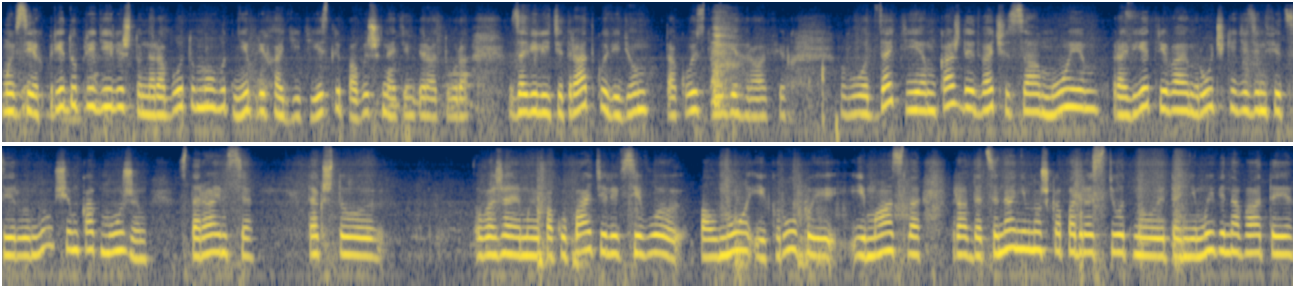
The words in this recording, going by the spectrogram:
мы всех предупредили, что на работу могут не приходить, если повышенная температура. Завели тетрадку, ведем такой строгий график. Вот. Затем каждые два часа моем, проветриваем, ручки дезинфицируем. Ну, в общем, как можем, стараемся. Так что уважаемые покупатели, всего полно, и крупы, и масло. Правда, цена немножко подрастет, но это не мы виноватые.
